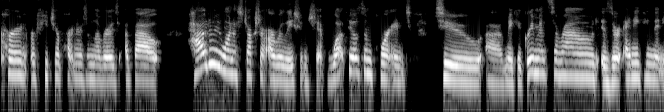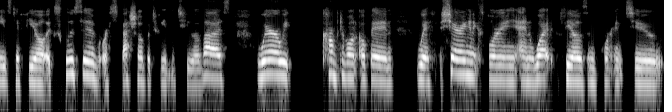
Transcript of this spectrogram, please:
current or future partners and lovers about how do we want to structure our relationship? What feels important to uh, make agreements around? Is there anything that needs to feel exclusive or special between the two of us? Where are we comfortable and open with sharing and exploring? And what feels important to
